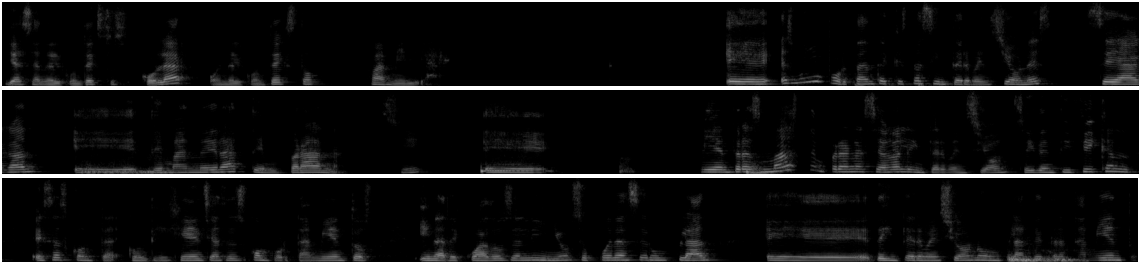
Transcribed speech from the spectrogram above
ya sea en el contexto escolar o en el contexto familiar. Eh, es muy importante que estas intervenciones se hagan eh, de manera temprana, ¿sí? Eh, mientras más temprana se haga la intervención, se identifican esas contingencias, esos comportamientos inadecuados del niño, se puede hacer un plan de intervención o un plan de tratamiento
